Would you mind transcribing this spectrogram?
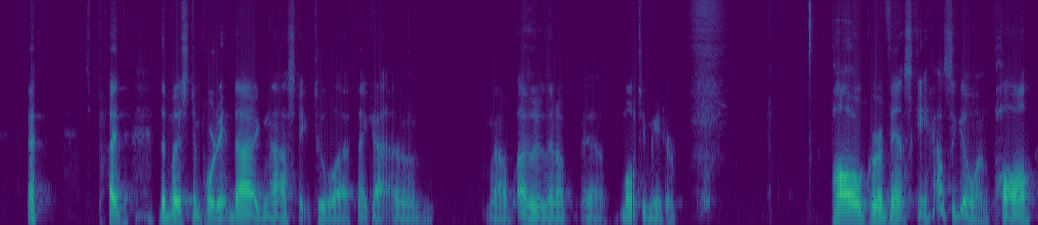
it's probably the most important diagnostic tool I think I own, well, other than a, a multimeter. Paul Gravinsky, how's it going, Paul?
